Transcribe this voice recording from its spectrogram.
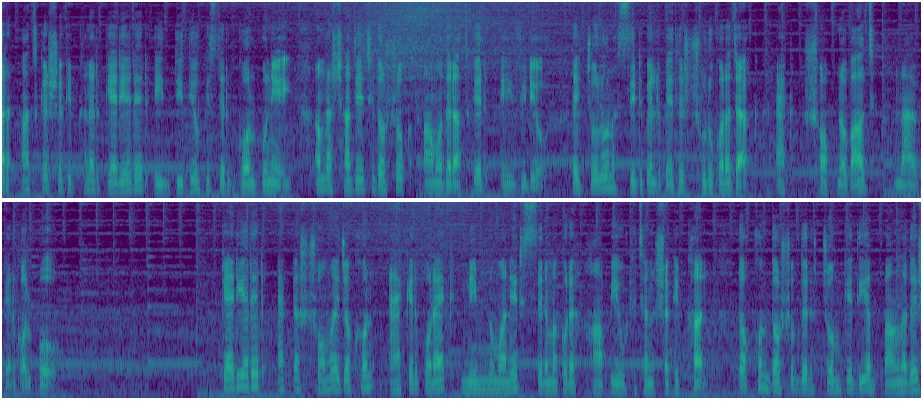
আর আজকের শাকিব খানের ক্যারিয়ারের এই দ্বিতীয় কিস্তির গল্প নিয়েই আমরা সাজিয়েছি দর্শক আমাদের আজকের এই ভিডিও। তাই চলুন সিট বেল্ট বেঁধে শুরু করা যাক এক স্বপ্নবাজ নায়কের গল্প। ক্যারিয়ারের একটা সময় যখন একের পর এক নিম্নমানের সিনেমা করে হাঁপিয়ে উঠেছেন শাকিব খান তখন দর্শকদের চমকে দিয়ে বাংলাদেশ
